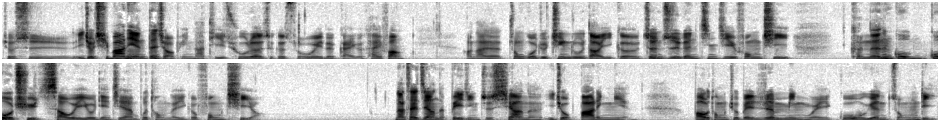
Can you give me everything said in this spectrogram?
就是一九七八年，邓小平他提出了这个所谓的改革开放。好，那中国就进入到一个政治跟经济风气可能跟过去稍微有点截然不同的一个风气哦。那在这样的背景之下呢，一九八零年，鲍彤就被任命为国务院总理，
